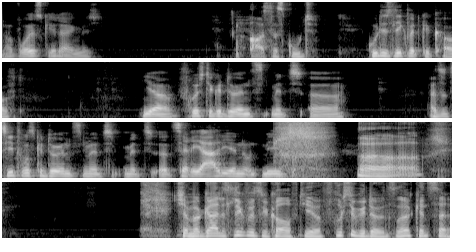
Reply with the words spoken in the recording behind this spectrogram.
Obwohl, es geht eigentlich. Oh, ist das gut. Gutes Liquid gekauft. Hier, Früchtegedöns mit, äh, also Zitrusgedöns mit, mit äh, Cerealien und Milch. Ah. Ich habe mal geiles Liquids gekauft hier. Frühstückgedöns, ne? Kennst du?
